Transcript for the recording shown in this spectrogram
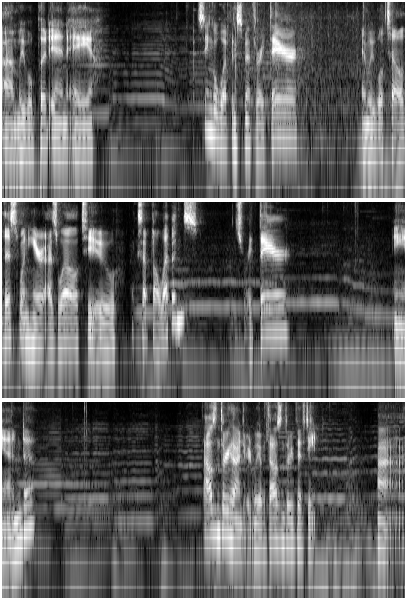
Um, we will put in a single weaponsmith right there. And we will tell this one here as well to accept all weapons. It's right there. And 1,300. We have 1,315. Ah.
